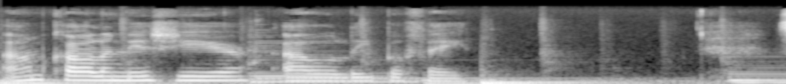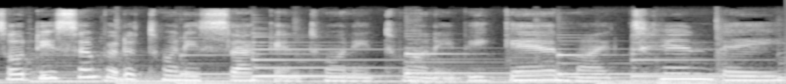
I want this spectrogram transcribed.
I'm calling this year our leap of faith. So, December the 22nd, 2020, began my 10 day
